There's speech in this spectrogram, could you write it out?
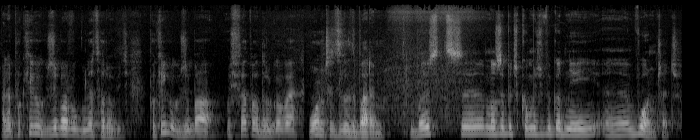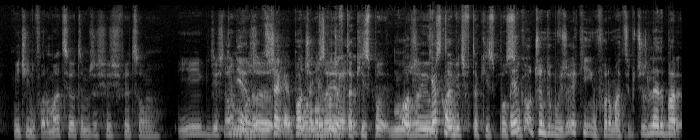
Ale po jakiego grzyba w ogóle to robić? Po jakiego grzyba światła drogowe łączyć z LED-barem? Bo jest, e, może być komuś wygodniej e, włączać. Mieć informacje o tym, że się świecą i gdzieś No tam no może, czekaj, poczekaj, może, je, w poczekaj. taki spo, może je jaką- ustawić w taki O, sposób. jak, o czym ty mówisz? O jakiej informacji? Przecież LED-bar,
